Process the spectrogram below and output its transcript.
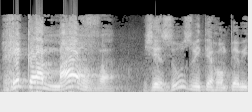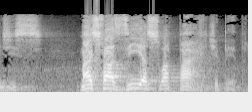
reclamava. Jesus o interrompeu e disse: Mas fazia a sua parte, Pedro.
